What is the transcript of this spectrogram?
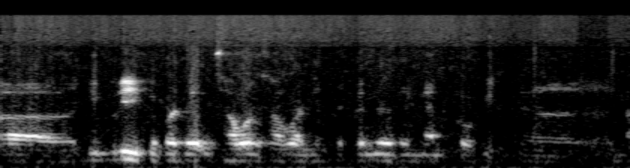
uh, diberi kepada usahawan-usahawan yang terkena dengan COVID-19.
